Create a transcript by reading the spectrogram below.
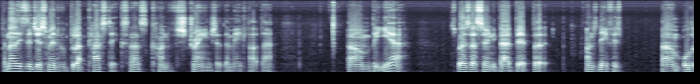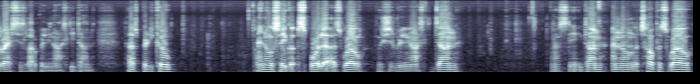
but now these are just made of black plastic so that's kind of strange that they're made like that. Um, but yeah I suppose that's the only bad bit but underneath is um, all the rest is like really nicely done. So that's pretty cool. And also you got the spoiler as well which is really nicely done. Nicely done. And on the top as well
